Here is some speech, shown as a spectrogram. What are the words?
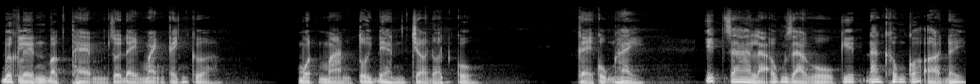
bước lên bậc thềm rồi đẩy mạnh cánh cửa. Một màn tối đen chờ đón cô. Kể cũng hay, ít ra là ông già gù kia đang không có ở đây,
